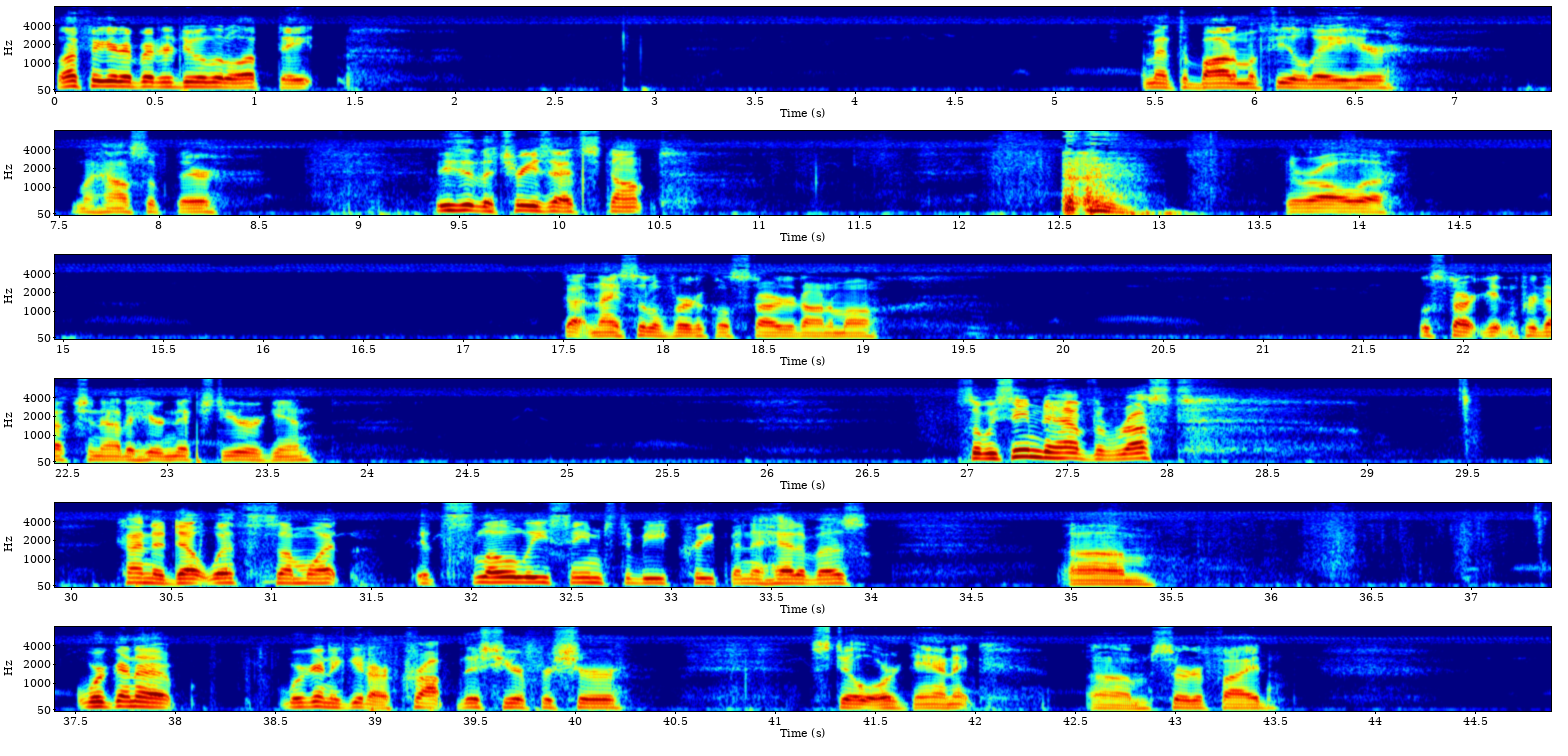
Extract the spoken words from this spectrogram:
Well, I figured I better do a little update. I'm at the bottom of field A here. My house up there. These are the trees I stumped. They're all uh, got nice little vertical started on them all. We'll start getting production out of here next year again. So we seem to have the rust kind of dealt with somewhat. It slowly seems to be creeping ahead of us. Um, we're gonna we're gonna get our crop this year for sure. Still organic, um, certified.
